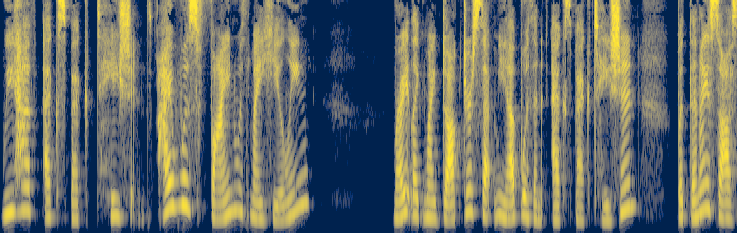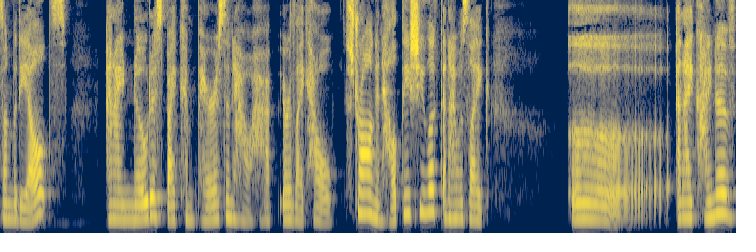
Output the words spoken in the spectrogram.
We have expectations. I was fine with my healing, right? Like my doctor set me up with an expectation, but then I saw somebody else and I noticed by comparison how happy or like how strong and healthy she looked. And I was like, ugh. And I kind of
